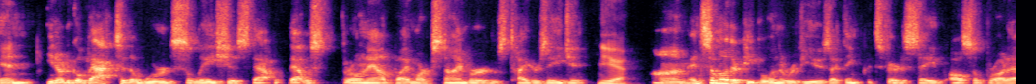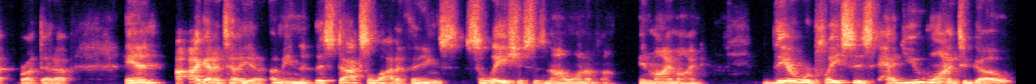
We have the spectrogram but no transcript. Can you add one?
and you know to go back to the word salacious that that was thrown out by mark steinberg who's tiger's agent. Yeah. Um, and some other people in the reviews i think it's fair to say also brought that brought that up. And i, I got to tell you i mean this doc's a lot of things. Salacious is not one of them in my mind. There were places had you wanted to go,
